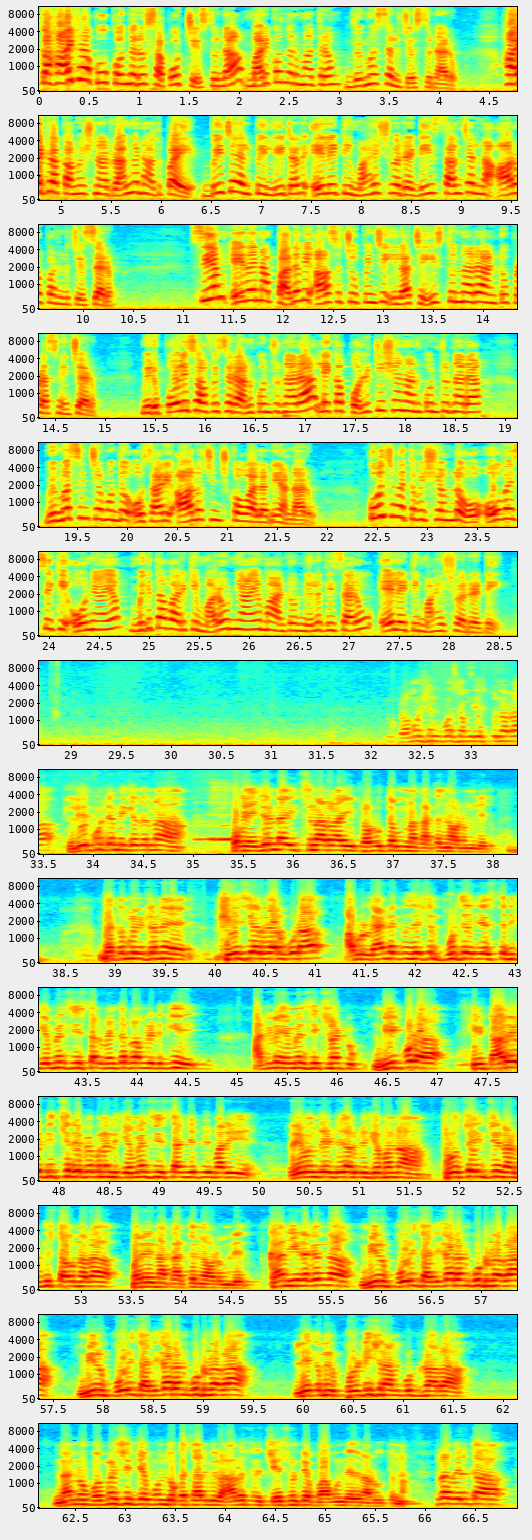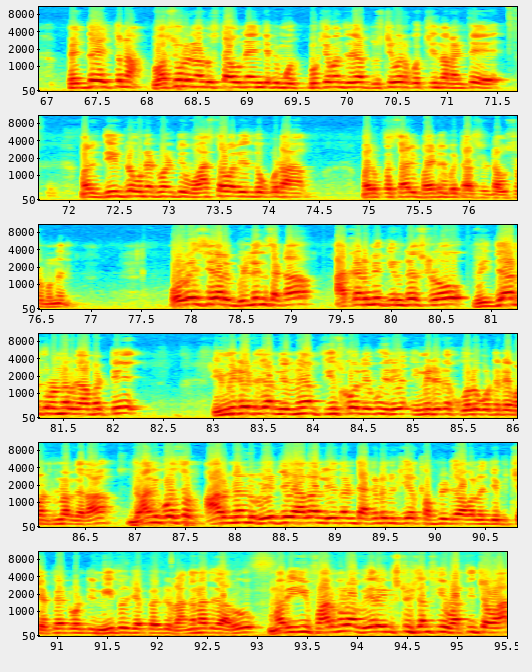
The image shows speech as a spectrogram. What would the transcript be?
ఇక హైడ్రాకు కొందరు సపోర్ట్ చేస్తున్నా మరికొందరు మాత్రం విమర్శలు చేస్తున్నారు. హైడ్రా కమిషనర్ రంగనాథ్ పై బీజేఎల్పీ లీడర్ ఏలేటి మహేశ్వర్ రెడ్డి సంచలన ఆరోపణలు చేశారు. సీఎం ఏదైనా పదవి ఆశ చూపించి ఇలా చేయిస్తున్నారా అంటూ ప్రశ్నించారు. మీరు పోలీస్ ఆఫీసర్ అనుకుంటున్నారా లేక పొలిటీషియన్ అనుకుంటున్నారా? విమర్శించే ముందు ఓసారి ఆలోచించుకోవాలని అన్నారు. కూల్చివేత విషయంలో ఓవైసీకి ఓ న్యాయం మిగతా వారికి మరో న్యాయమా అంటూ నిలదీశారు ఏలేటి మహేశ్వర్ రెడ్డి. ప్రమోషన్ కోసం చేస్తున్నారా? లేకుంటే మీకు ఏదన్నా ఒక ఎజెండా ఇచ్చినారా? ఈ ప్రభుత్వం నాకు అర్థం కావడం లేదు. గతంలో ఇట్లనే కేసీఆర్ గారు కూడా అప్పుడు ల్యాండ్ అక్విజిషన్ పూర్తిగా చేస్తే నీకు ఎమ్మెల్సీ ఇస్తారు వెంకటరామరెడ్డికి అట్లనే ఎమ్మెల్సీ ఇచ్చినట్టు. నీకు కూడా ఈ టార్గెట్ ఇచ్చి రేపేమైనా నీకు ఎమ్మెల్సీ ఇస్తా అని చెప్పి మరి రేవంత్ రెడ్డి గారు మీకు ఏమన్నా ప్రోత్సహించి నడిపిస్తా ఉన్నారా? మరి నాకు అర్థం కావడం లేదు. కానీ ఈ రకంగా మీరు పోలీస్ అధికారి అనుకుంటున్నారా? మీరు పోలీస్ అధికారి అనుకుంటున్నారా? లేక మీరు పొలిటీషియన్ అనుకుంటున్నారా? నన్ను విమర్శించే ముందు ఒకసారి మీరు ఆలోచన చేసుంటే బాగుండేదని అడుగుతున్నా. వెనుక పెద్ద ఎత్తున వసూలు నడుస్తా ఉన్నాయని చెప్పి ము- ముఖ్యమంత్రి గారి దృష్టి వరకు వచ్చిందని అంటే మరి దీంట్లో ఉన్నటువంటి వాస్తవాలు ఏందో కూడా మరి ఒకసారి బయటకు పెట్టాల్సిన అవసరం ఉన్నది. ఓవైసీ గారి బిల్డింగ్స్ అట అకాడమిక్ ఇంట్రెస్ట్లో విద్యార్థులు ఉన్నారు కాబట్టి ఇమీడియట్గా నిర్ణయం తీసుకోలేము ఇమీడియట్గా కూలగొట్టలేము అంటున్నారు కదా. దానికోసం ఆరు నెలలు వెయిట్ చేయాలా? లేదంటే అకాడమిక్ ఇయర్ కంప్లీట్ కావాలని చెప్పి చెప్పేటువంటి నీతులు చెప్పేటువంటి రంగనాథ్ గారు మరి ఈ ఫార్ములా వేరే ఇన్స్టిట్యూషన్స్కి వర్తించవా?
